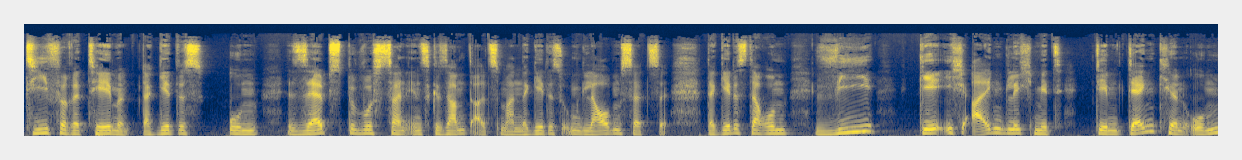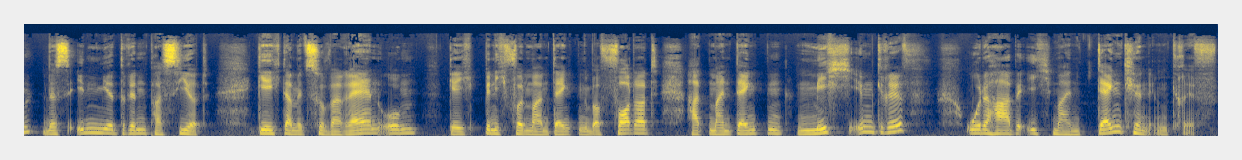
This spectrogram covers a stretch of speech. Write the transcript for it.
tiefere Themen. Da geht es um Selbstbewusstsein insgesamt als Mann, da geht es um Glaubenssätze, da geht es darum, wie gehe ich eigentlich mit dem Denken um, das in mir drin passiert. Gehe ich damit souverän um? Gehe ich, bin ich von meinem Denken überfordert? Hat mein Denken mich im Griff? Oder habe ich mein Denken im Griff?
